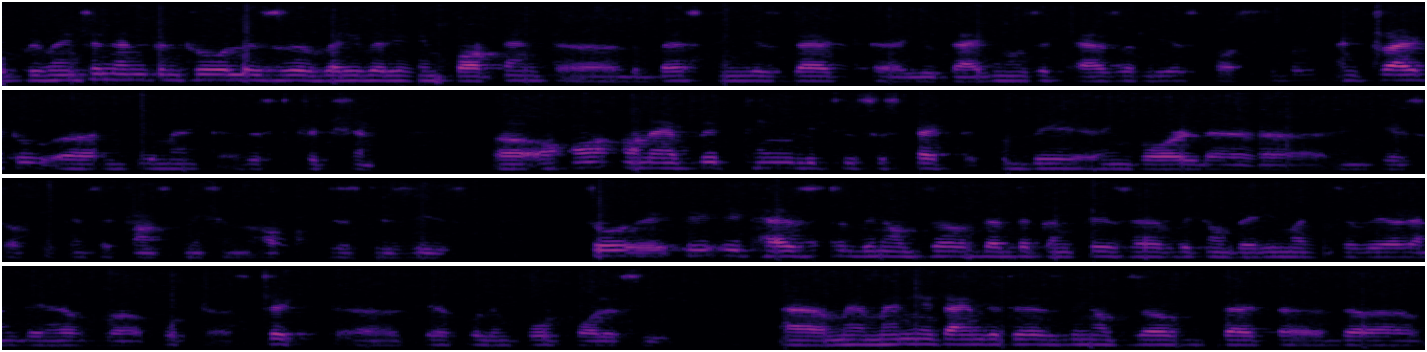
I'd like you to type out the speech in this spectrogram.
So prevention and control is uh, very, very important. Uh, the best thing is that uh, you diagnose it as early as possible and try to uh, implement restriction on, on, everything which you suspect could be involved in case of, you can say, transmission of this disease. So it, it, has been observed that the countries have become very much aware and they have uh, put strict, uh, careful import policy. Uh, many times it has been observed that the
